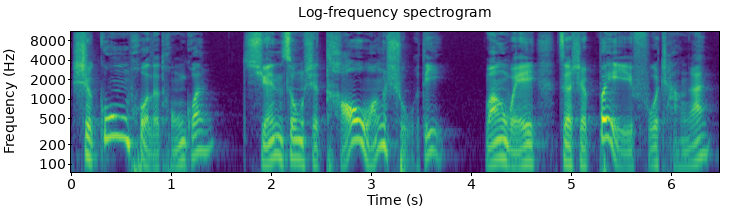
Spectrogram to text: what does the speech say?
是攻破了潼关，玄宗是逃亡蜀地，王维则是被俘长安。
